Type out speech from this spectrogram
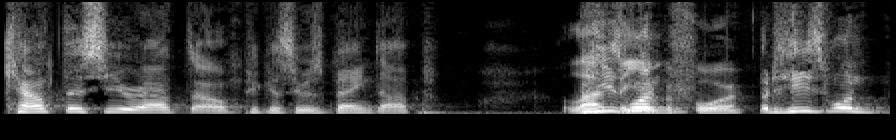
Count this year out though because he was banged up. Last he's the year won- before, But he's won.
